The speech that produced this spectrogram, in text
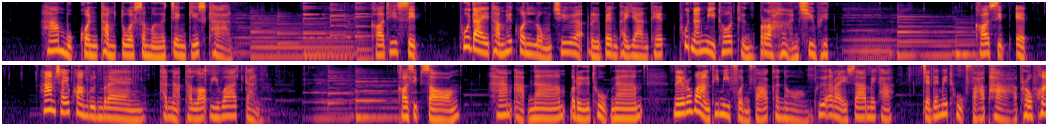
9 ห้ามบุคคลทำตัวเสมอเจงกิสข่าน ข้อที่ 10 ผู้ใดทำให้คนหลงเชื่อหรือเป็นพยานเท็จ ผู้นั้นมีโทษถึงประหารชีวิต ข้อ 11 ห้ามใช้ความรุนแรงขณะทะเลาะวิวาทกัน ข้อ 12 ห้ามอาบน้ำหรือถูกน้ำ ในระหว่างที่มีฝนฟ้าขนองเพื่ออะไรทราบไหมคะ จะได้ไม่ถูกฟ้าผ่า เพราะว่า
